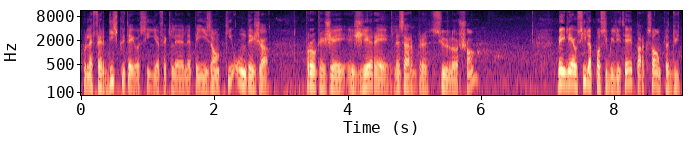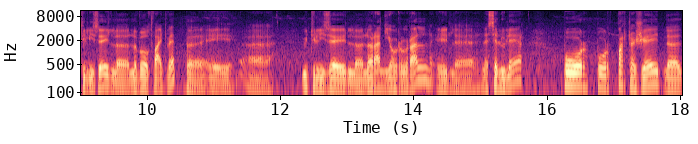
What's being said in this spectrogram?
pour les faire discuter aussi avec les, les paysans qui ont déjà protégé et géré les arbres sur leur champ. Mais il y a aussi la possibilité, par exemple, d'utiliser le, World Wide Web euh, et euh, utiliser le, radio rural et le, le cellulaire pour, pour partager de,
